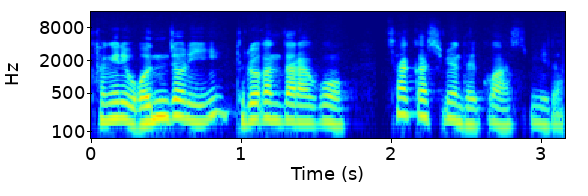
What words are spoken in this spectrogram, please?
당연히 원전이 들어간다라고 생각하시면 될 것 같습니다.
